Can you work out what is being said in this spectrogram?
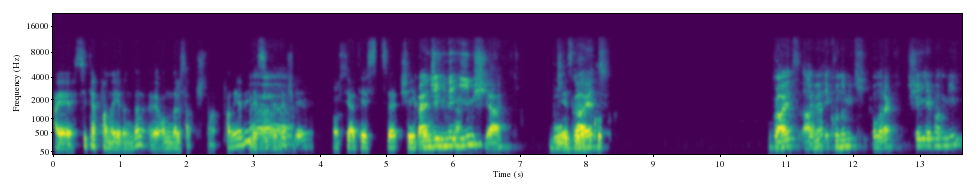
Hayır, site panayırında e, onları satmıştım. Panayır değil de sitede şey sosyal tesise şeyi Bence yine ya. iyiymiş ya. Bu Tezgahı gayet kurduk. bu gayet abi Evet. ekonomik olarak şey yapan bir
